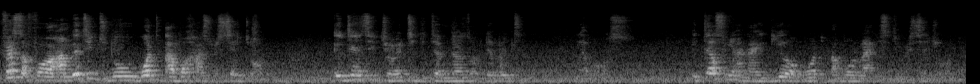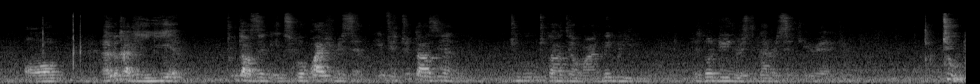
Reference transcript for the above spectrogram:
First of all, I'm getting to know what Abor has researched on. Agency theoretic determinants of debit levels. It tells me an idea of what Abor likes to research on. Or look at the year, 2008, so quite recent. If it's 2002, 2001, maybe it's not doing res- that research area. Two,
